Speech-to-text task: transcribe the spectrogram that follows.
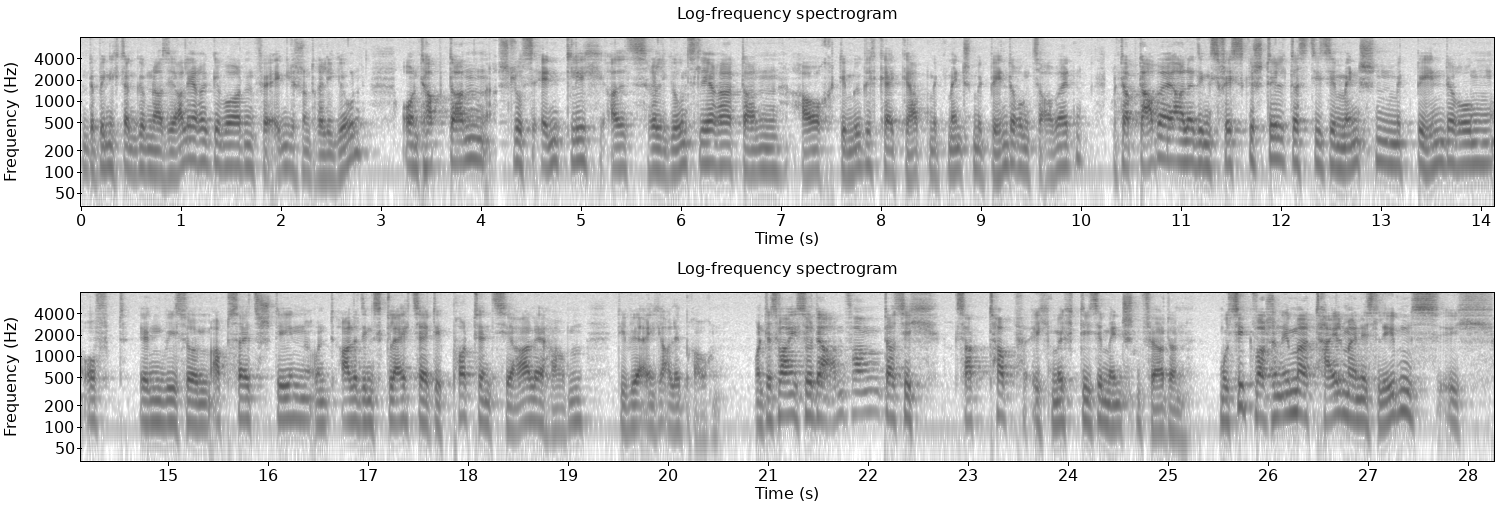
Und da bin ich dann Gymnasiallehrer geworden für Englisch und Religion und habe dann schlussendlich als Religionslehrer dann auch die Möglichkeit gehabt, mit Menschen mit Behinderung zu arbeiten. Und habe dabei allerdings festgestellt, dass diese Menschen mit Behinderung oft irgendwie so im Abseits stehen und allerdings gleichzeitig Potenziale haben, die wir eigentlich alle brauchen. Und das war eigentlich so der Anfang, dass ich gesagt habe, ich möchte diese Menschen fördern. Musik war schon immer Teil meines Lebens. Ich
